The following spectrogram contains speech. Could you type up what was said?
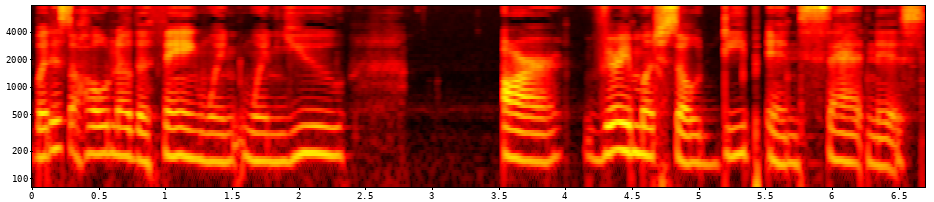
But it's a whole nother thing when when you are very much so deep in sadness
